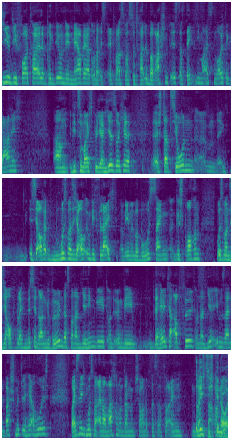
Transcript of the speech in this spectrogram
die und die Vorteile, bringt den und den Mehrwert oder ist etwas, was total überraschend ist, das denken die meisten Leute gar nicht? Ähm, wie zum Beispiel ja hier solche äh, Stationen, ähm, ist ja auch, muss man sich auch irgendwie vielleicht, wir haben eben über Bewusstsein gesprochen, muss man sich auch vielleicht ein bisschen dran gewöhnen, dass man dann hier hingeht und irgendwie Behälter abfüllt und dann hier eben sein Waschmittel herholt. Weiß nicht, muss man einmal machen und dann schauen, ob das auch für einen ein Richtig, genau.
